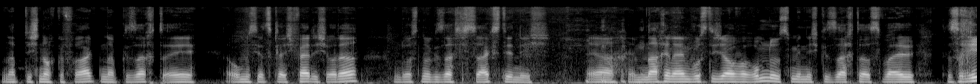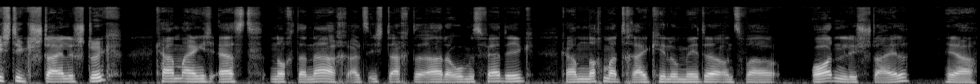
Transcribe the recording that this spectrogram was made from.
Und habe dich noch gefragt und habe gesagt, ey, da oben ist jetzt gleich fertig, oder? Und du hast nur gesagt, ich sag's dir nicht. Ja, im Nachhinein wusste ich auch, warum du es mir nicht gesagt hast, weil das richtig steile Stück kam eigentlich erst noch danach. Als ich dachte, ah, da oben ist fertig, kamen nochmal drei Kilometer und zwar ordentlich steil. Ja,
